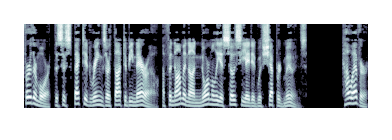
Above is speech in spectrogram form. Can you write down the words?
Furthermore, the suspected rings are thought to be narrow, a phenomenon normally associated with shepherd moons. However,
